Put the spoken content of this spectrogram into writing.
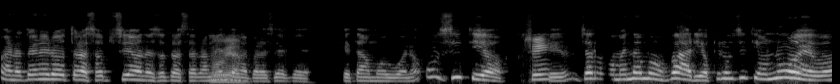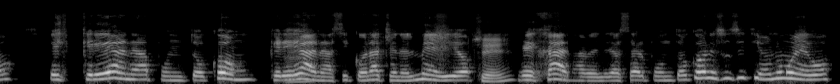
bueno, tener otras opciones, otras herramientas me parecía que, que está muy bueno. Un sitio, que ya recomendamos varios, pero un sitio nuevo es creana.com, creana, así con H en el medio, sí. vendría a ser.com, es un sitio nuevo,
